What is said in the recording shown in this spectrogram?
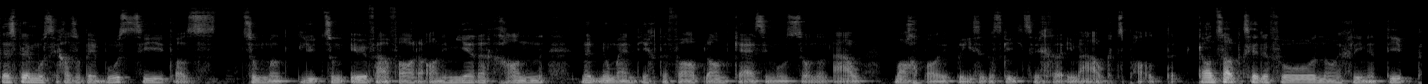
Deswegen muss ich also bewusst sein, dass um die Leute zum ÖV-Fahren animieren kann, nicht nur ein dichter Fahrplan geben muss, sondern auch machbare Preise. Das gilt sicher im Auge zu behalten. Ganz abgesehen davon noch ein kleiner Tipp.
